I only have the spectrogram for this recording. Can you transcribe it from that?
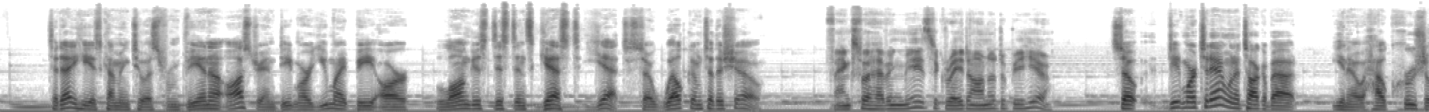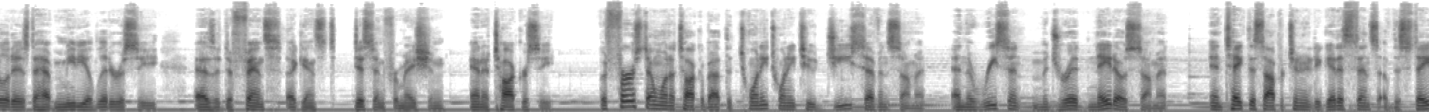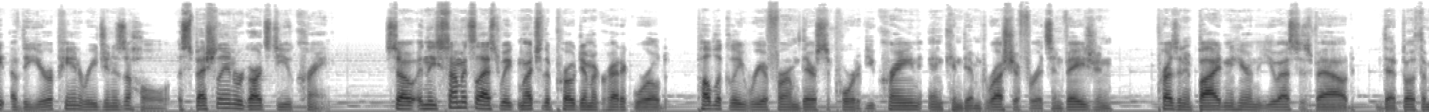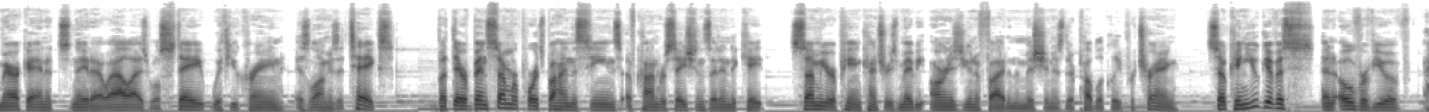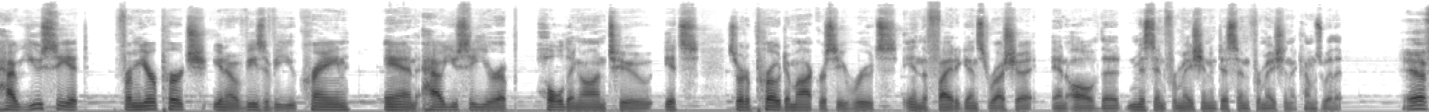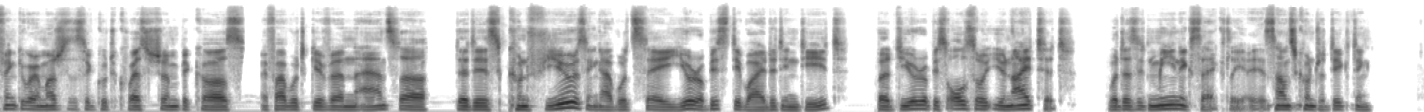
Today, he is coming to us from Vienna, Austria. And Dietmar, you might be our longest distance guest yet. So, welcome to the show. Thanks for having me. It's a great honor to be here. So, Dietmar, today I want to talk about, you know, how crucial it is to have media literacy as a defense against disinformation and autocracy. But first, I want to talk about the 2022 G7 summit and the recent Madrid NATO summit and take this opportunity to get a sense of the state of the European region as a whole, especially in regards to Ukraine. So, in these summits last week, much of the pro democratic world publicly reaffirmed their support of Ukraine and condemned Russia for its invasion. President Biden here in the U.S. has vowed that both America and its NATO allies will stay with Ukraine as long as it takes. But there have been some reports behind the scenes of conversations that indicate some European countries maybe aren't as unified in the mission as they're publicly portraying. So, can you give us an overview of how you see it from your perch, you know, vis-a-vis Ukraine, and how you see Europe holding on to its sort of pro-democracy roots in the fight against Russia and all of the misinformation and disinformation that comes with it? Yeah, thank you very much. This is a good question because if I would give an answer that is confusing, I would say Europe is divided indeed, but Europe is also united. What does it mean exactly? It sounds contradicting.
